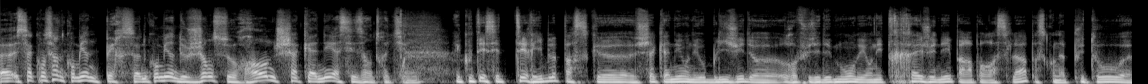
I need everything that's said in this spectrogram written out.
Euh, ça concerne combien de personnes? Combien de gens se rendent chaque année à ces entretiens? Écoutez, c'est terrible parce que chaque année, on est obligé de refuser des mondes et on est très gêné par rapport à cela parce qu'on a plutôt euh,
